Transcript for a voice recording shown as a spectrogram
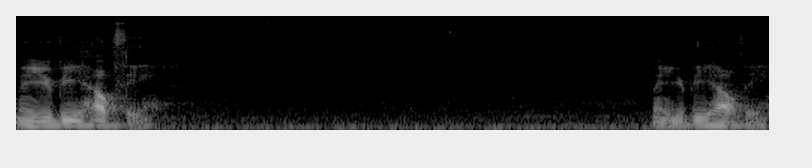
May you be healthy. May you be healthy.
